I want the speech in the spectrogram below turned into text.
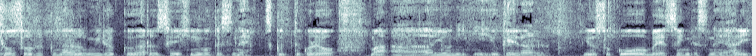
競争力のある魅力ある製品をですね作ってこれを、まあ、世に受け入れられるというそこをベースにですねやはり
